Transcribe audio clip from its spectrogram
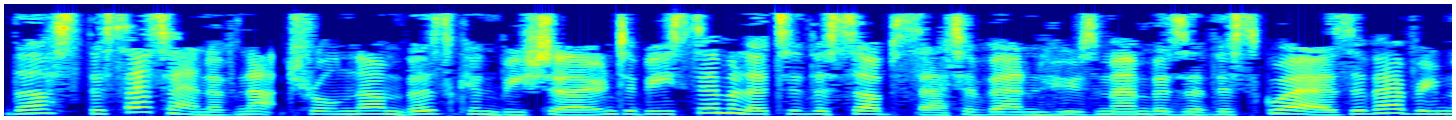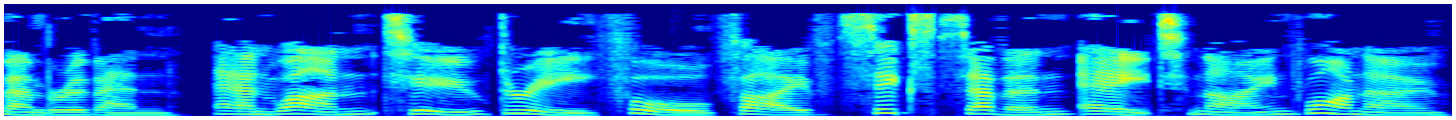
Thus the set n of natural numbers can be shown to be similar to the subset of n whose members are the squares of every member of n. n 1, 2, 3, 4, 5, 6, 7, 8, 9, 1,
